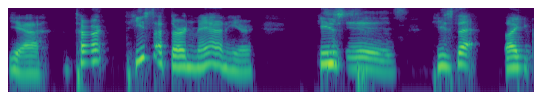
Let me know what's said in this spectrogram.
Yeah. Third, he's the third man here. He's he is. he's the like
